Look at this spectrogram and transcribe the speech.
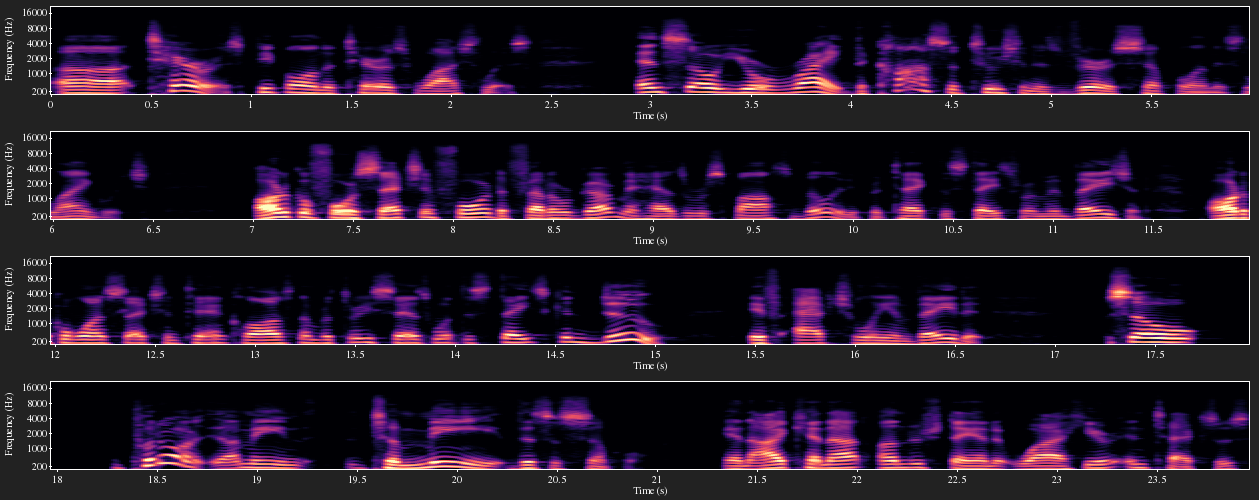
Uh, terrorists, people on the terrorist watch list. And so you're right. The Constitution is very simple in its language. Article 4, Section 4, the federal government has a responsibility to protect the states from invasion. Article 1, Section 10, Clause number 3 says what the states can do if actually invaded. So, put on, I mean, to me, this is simple. And I cannot understand it why here in Texas,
